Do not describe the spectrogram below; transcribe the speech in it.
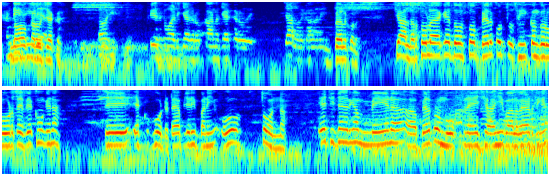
ਠੰਡੀ ਲਓ ਸੀ ਕਰੋ ਚੈੱਕ ਲਓ ਜੀ ਫੇਸ ਕੁਆਲਿਟੀ ਚੈੱਕ ਕਰੋ ਕੰਨ ਚੈੱਕ ਕਰੋ ਦੇ ਝਾਲਰ ਗੱਲ ਨਹੀਂ? ਬਿਲਕੁਲ। ਝਾਲਰ ਤੋਂ ਲੈ ਕੇ ਦੋਸਤੋ ਬਿਲਕੁਲ ਤੁਸੀਂ ਕੰਗਰੋੜ ਤੇ ਵੇਖੋਗੇ ਨਾ ਤੇ ਇੱਕ ਹੁੱਡ ਟੈਪ ਜਿਹੜੀ ਬਣੀ ਉਹ ਧੁੰਨ। ਇਹ ਚੀਜ਼ਾਂ ਜਿਹੜੀਆਂ ਮੇਨ ਬਿਲਕੁਲ ਮੁੱਖ ਨੇ ਸ਼ਾਹੀਵਾਲ ਵੈੜ ਦੀਆਂ।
